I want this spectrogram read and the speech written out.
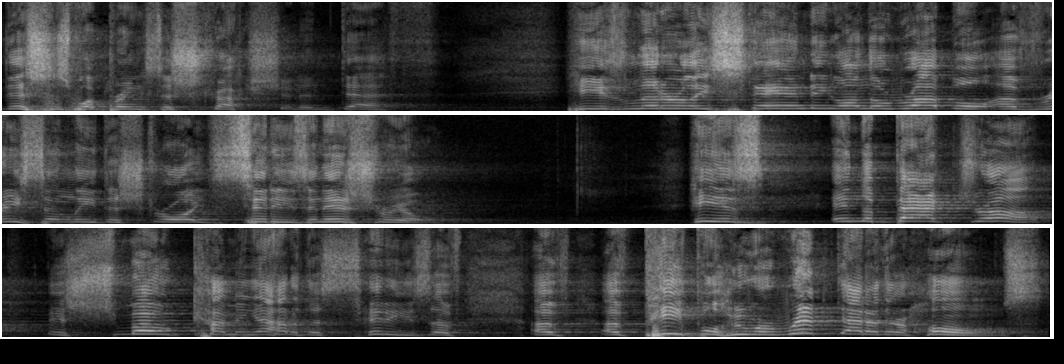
this is what brings destruction and death. He's literally standing on the rubble of recently destroyed cities in Israel. He is in the backdrop, is smoke coming out of the cities of, of, of people who were ripped out of their homes,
